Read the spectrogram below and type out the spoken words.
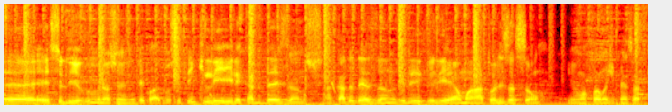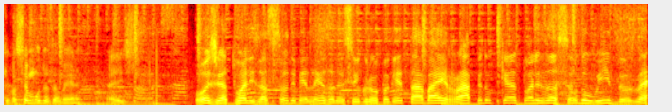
É, esse livro, 1984, você tem que ler ele a cada 10 anos. A cada 10 anos ele, ele é uma atualização e uma forma de pensar. Porque você muda também, né? É isso. Hoje a atualização de beleza desse grupo aqui tá mais rápido que a atualização do Windows, né?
